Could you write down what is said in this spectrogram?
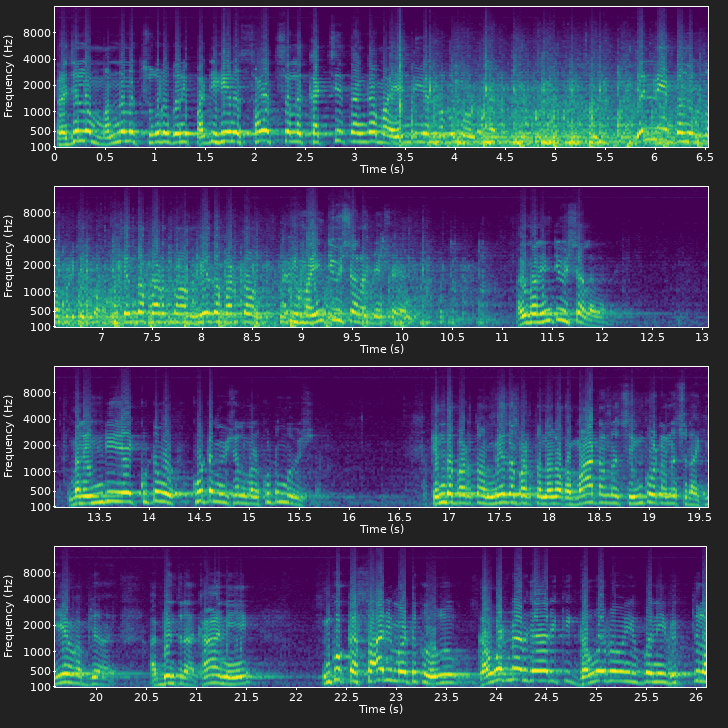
ప్రజల మన్నను చూరుకొని పదిహేను సంవత్సరాలు ఖచ్చితంగా మా ఎన్డీఏ ప్రభుత్వం ఉంటుంది ఎన్ని ఇబ్బందులు ఉన్నప్పటికీ కూడా కింద పడతాం మీద పడతాం అవి మా ఇంటి విషయాలు అధ్యక్ష అవి మన ఇంటి విషయాలు అవన్నీ మన ఎన్డీఏ కుటుంబ కూటమి విషయాలు మన కుటుంబ విషయాలు. కింద పడతాం మీద పడతాం నన్ను ఒక మాట అనొచ్చు ఇంకోటి అనొచ్చు నాకు ఏం అభ్య అభ్యంతరం కానీ ఇంకొకసారి మటుకు గవర్నర్ గారికి గౌరవం ఇవ్వని వ్యక్తుల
